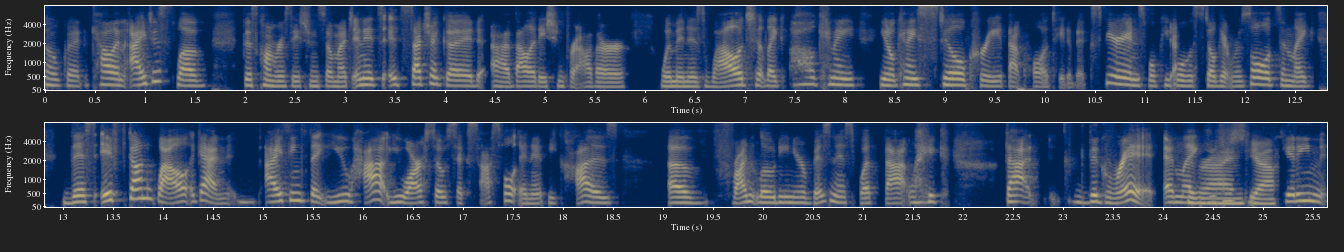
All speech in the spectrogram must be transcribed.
So good, Callan. I just love this conversation so much, and it's it's such a good uh, validation for other women as well to like oh can i you know can i still create that qualitative experience? Will people yeah. still get results? And like this if done well again i think that you have you are so successful in it because of front loading your business with that like that the grit and like grind, yeah. getting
